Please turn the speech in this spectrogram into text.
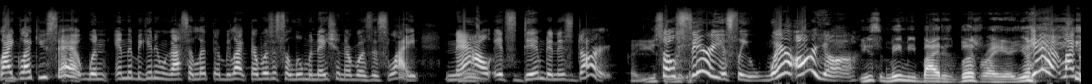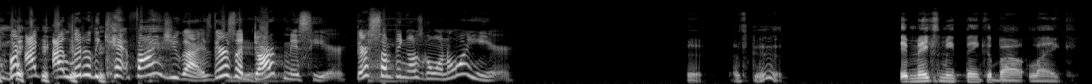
Like like you said, when in the beginning when God said, "Let there be light," there was this illumination, there was this light. Now it's dimmed and it's dark. Now, So to meet- seriously, where are y'all? you used to meet me by this bush right here. You Yeah, like where, I I literally can't find you guys. There's a Yeah. darkness here. There's something else going on here. Yeah, That's good. it makes me think about like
